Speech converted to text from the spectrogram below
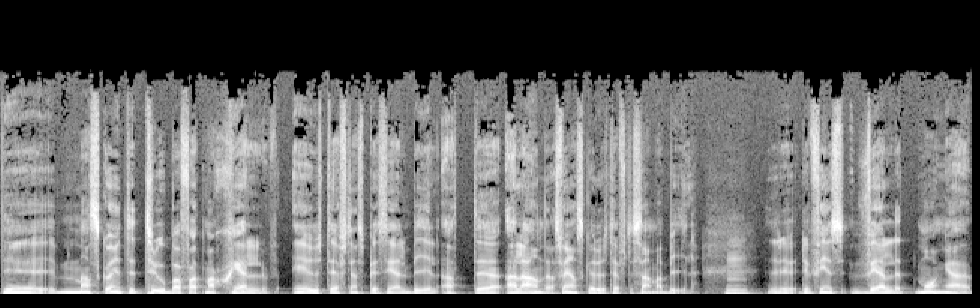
det, man ska ju inte tro bara för att man själv är ute efter en speciell bil att eh, alla andra svenskar är ute efter samma bil. Mm. Det, det finns väldigt många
